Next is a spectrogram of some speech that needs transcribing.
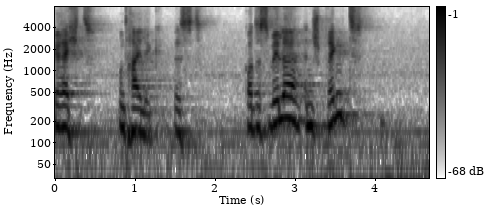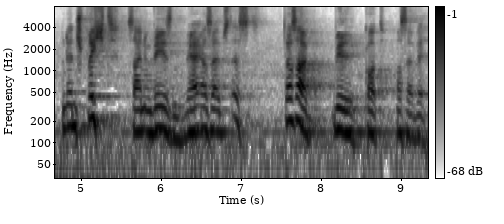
gerecht und heilig ist. Gottes Wille entspringt und entspricht seinem Wesen, wer er selbst ist. Deshalb will Gott, was er will.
